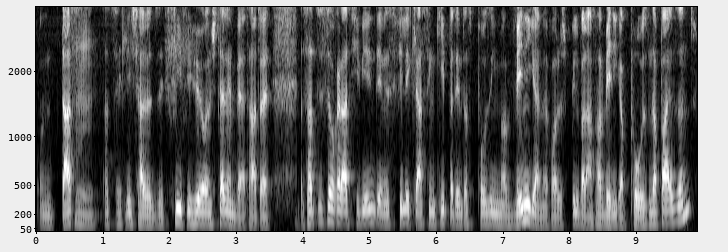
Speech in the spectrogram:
und das hm. tatsächlich halt viel, viel höheren Stellenwert hatte. Das hat sich so relativiert, indem es viele Klassen gibt, bei denen das Posing immer weniger eine Rolle spielt, weil einfach weniger Posen dabei sind.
